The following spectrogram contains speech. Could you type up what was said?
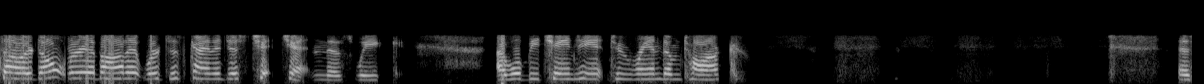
Tell her don't worry about it. We're just kind of just chit chatting this week. I will be changing it to random talk as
